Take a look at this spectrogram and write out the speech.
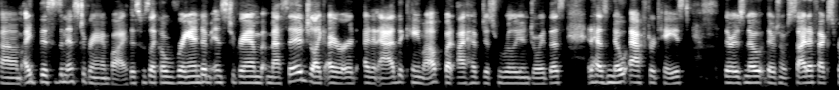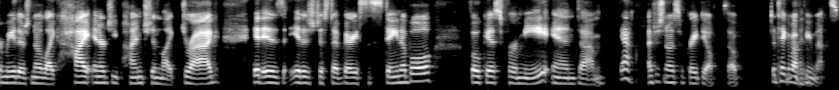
um, I, this is an instagram buy. This was like a random instagram message like i heard an ad that came up but i have just really enjoyed this. It has no aftertaste. There is no there's no side effects for me. There's no like high energy punch and like drag. It is it is just a very sustainable focus for me and um, yeah i've just noticed a great deal so it take about a few minutes.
